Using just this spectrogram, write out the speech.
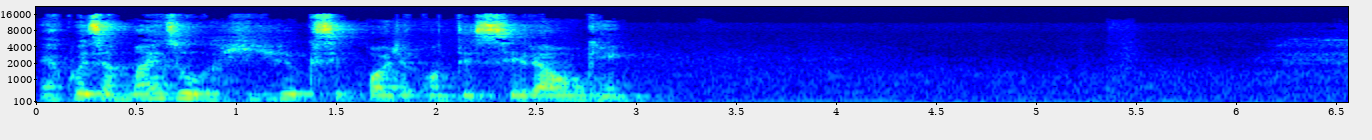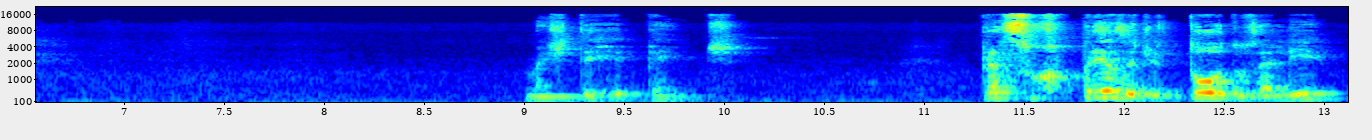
É a coisa mais horrível que se pode acontecer a alguém. Mas de repente, para surpresa de todos ali,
